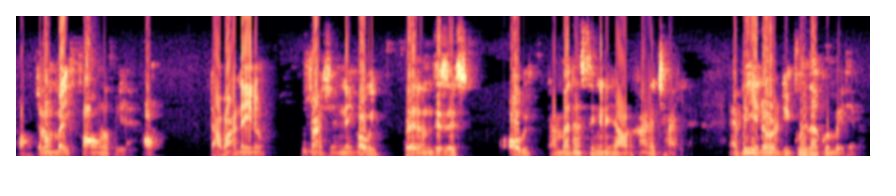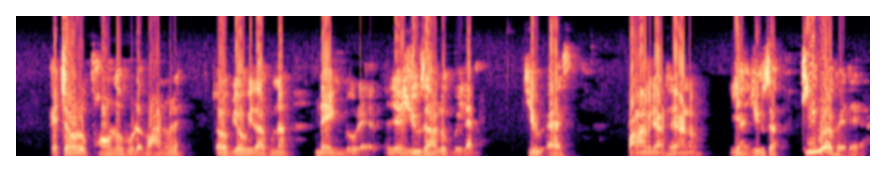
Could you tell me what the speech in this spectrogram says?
form ကျွန်တော် make form လို့ပြလိုက်ဟောဒါပါနေနော် function နေဟုတ်ပြီ parenthesis ဟုတ်ပြီဒါ method signature ကိုတစ်ခါလေးခြာလိုက်အဲပြီးရင်တော့ဒီကွင်းသားကွင်းပိတ်ထဲမှာကဲကျွန်တော်တို့ form လုပ်ဖို့လည်းဘာလို့လဲကျွန်တော်ပြောပြီးသားခုန name လို့လေ user လို့ပေးလိုက်မယ် us parameter ထည့်ရနော် yeah user keyword ပဲထည့်တာ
